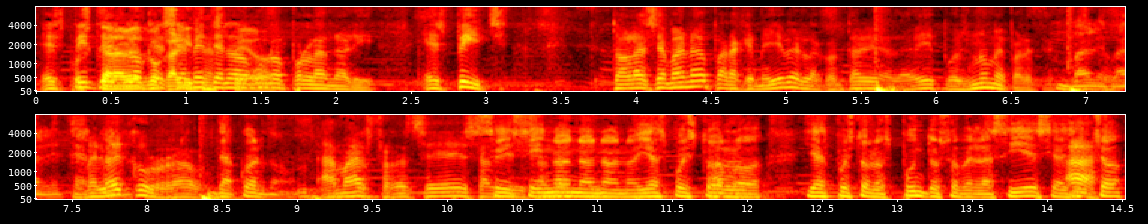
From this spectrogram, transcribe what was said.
Speech Pues cada es lo que se meten peor. algunos por la nariz. Speech. Toda la semana para que me lleves la contraria, David. Pues no me parece. Vale, vale. de Me lo he currado. De acuerdo. Además, francés. Sí, sí, no, no, no, no, ya has puesto Ah, lo- ya has puesto los puntos sobre las IES y has Ah, hecho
